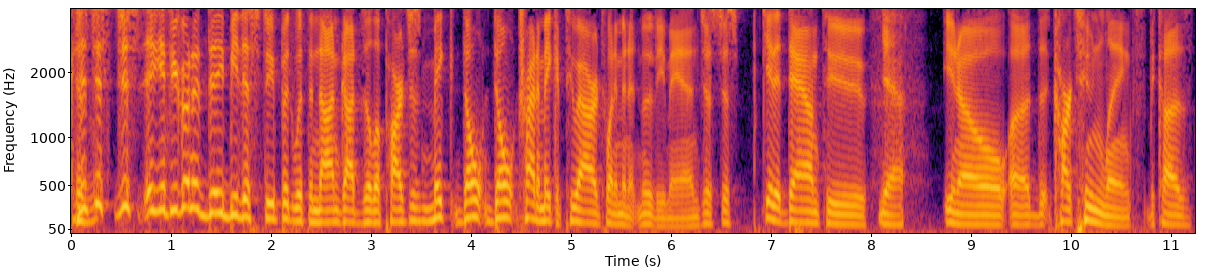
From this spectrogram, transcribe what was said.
just just just if you're going to be this stupid with the non-Godzilla part, just make don't don't try to make a two-hour, twenty-minute movie, man. Just just get it down to yeah, you know uh, the cartoon length because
